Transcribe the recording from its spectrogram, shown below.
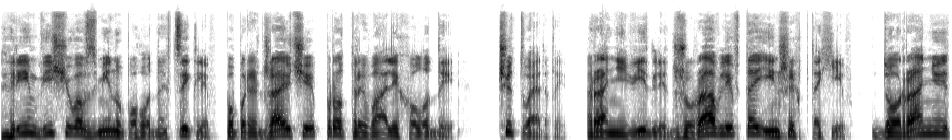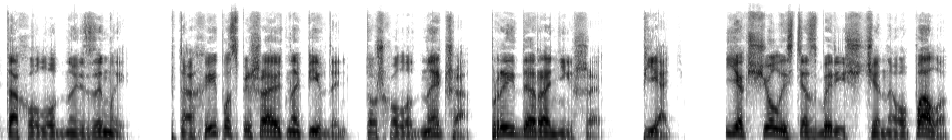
Грім віщував зміну погодних циклів, попереджаючи про тривалі холоди. Четвертий ранній відліт журавлів та інших птахів до ранньої та холодної зими. Птахи поспішають на південь, тож холоднеча прийде раніше. 5. Якщо листя зберіж ще не опало,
